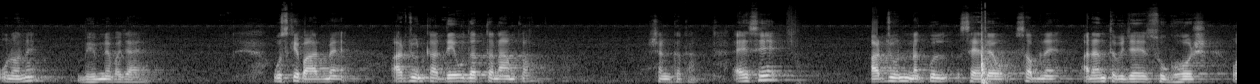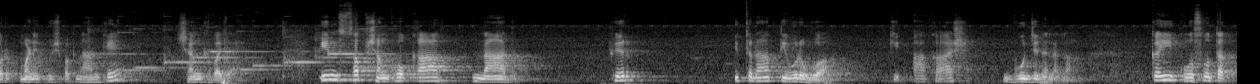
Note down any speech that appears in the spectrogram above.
उन्होंने भीम ने बजाया। उसके बाद में अर्जुन का देवदत्त नाम का शंख था। ऐसे अर्जुन, नकुल, सहदेव सबने अनंत विजय, सुघोष और मणिपुष्पक नाम के शंख बजाए। इन सब शंखों का नाद फिर इतना तीव्र हुआ कि आकाश गूंजने लगा। कई कोसों तक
